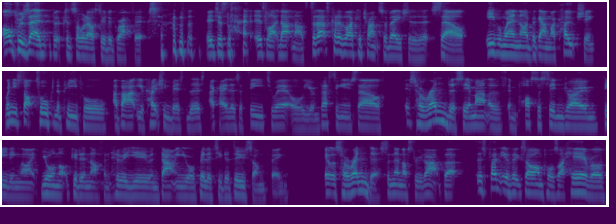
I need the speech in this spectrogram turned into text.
I'll present, but can someone else do the graphics? it just it's like that now. So that's kind of like a transformation in itself. Even when I began my coaching, when you start talking to people about your coaching business, okay, there's a fee to it, or you're investing in yourself. It's horrendous the amount of imposter syndrome, feeling like you're not good enough and who are you, and doubting your ability to do something. It was horrendous. And then I screwed that. But there's plenty of examples I hear of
